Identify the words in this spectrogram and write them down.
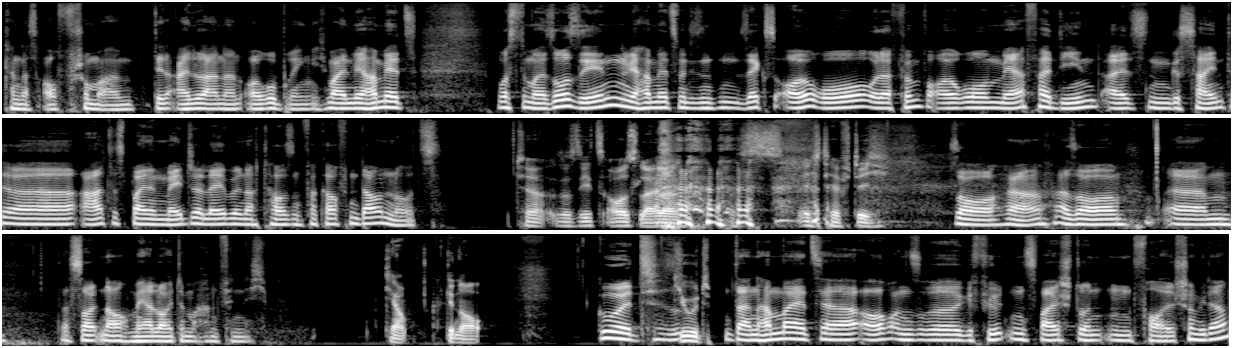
kann das auch schon mal den ein oder anderen Euro bringen. Ich meine, wir haben jetzt musst du mal so sehen, wir haben jetzt mit diesen 6 Euro oder 5 Euro mehr verdient als ein gesignter Artist bei einem Major-Label nach 1000 verkauften Downloads. Tja, so sieht's aus leider. das ist echt heftig. So, ja, also ähm, das sollten auch mehr Leute machen, finde ich. Ja, genau. Gut, Gut. Dann haben wir jetzt ja auch unsere gefühlten zwei Stunden voll schon wieder.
